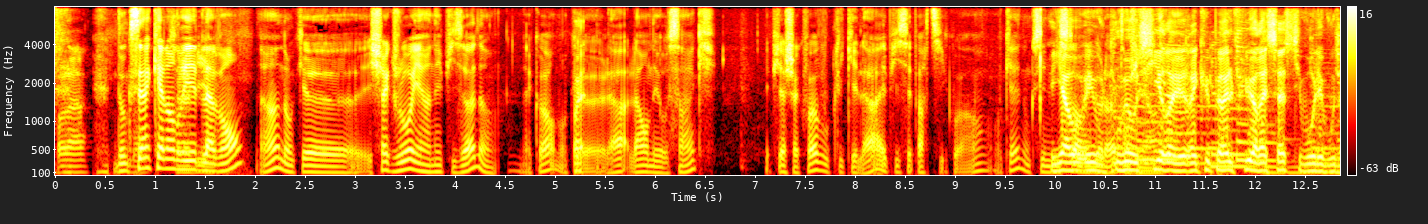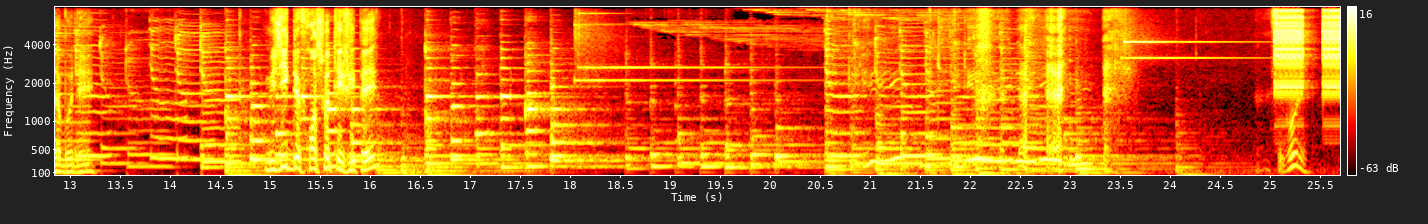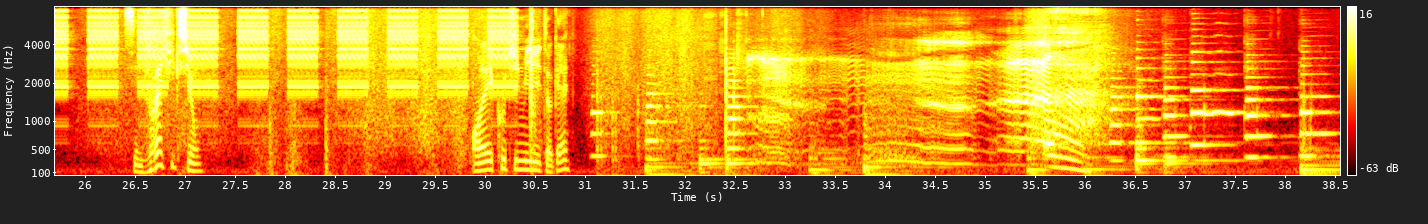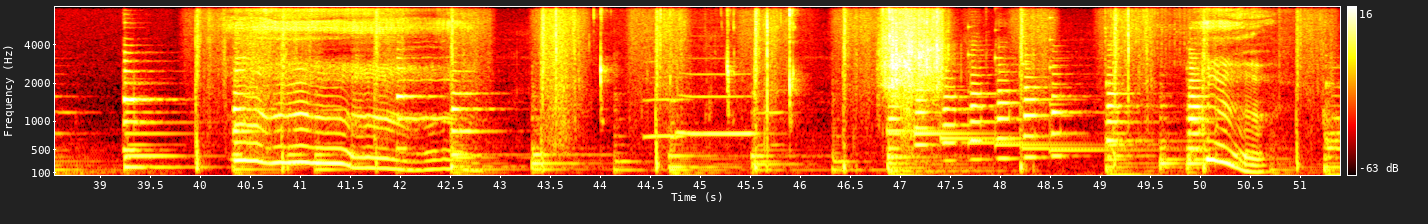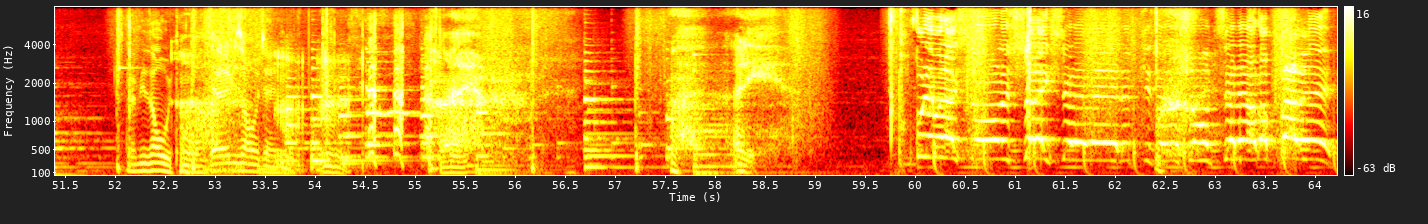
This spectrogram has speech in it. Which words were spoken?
voilà. Donc c'est un calendrier de l'avant, hein, donc euh, chaque jour il y a un épisode, d'accord? Donc Ouais. euh, là, là on est au 5, et puis à chaque fois vous cliquez là, et puis c'est parti quoi, hein, ok Donc c'est une a- histoire et vous pouvez en aussi ré- récupérer le flux RSS si vous voulez vous abonner. Musique de François TJP. C'est cool. C'est une vraie fiction. On écoute une minute, ok? La mise en route. hein. Il y a la mise en route. il y a la mise en route. Allez. Voulez-moi l'accent, le soleil les petits oiseaux chantent, c'est pavé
